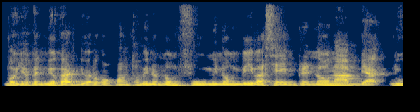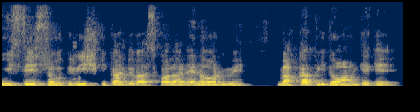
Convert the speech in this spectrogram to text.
voglio che il mio cardiologo quantomeno non fumi, non beva sempre, non abbia lui stesso rischi cardiovascolari enormi, va capito anche che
